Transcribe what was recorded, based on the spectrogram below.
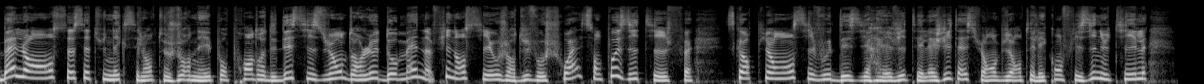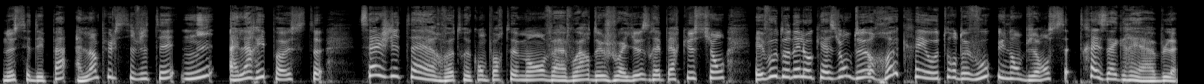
Balance, c'est une excellente journée pour prendre des décisions dans le domaine financier. Aujourd'hui, vos choix sont positifs. Scorpion, si vous désirez éviter l'agitation ambiante et les conflits inutiles, ne cédez pas à l'impulsivité ni à la riposte. Sagittaire, votre comportement va avoir de joyeuses répercussions et vous donner l'occasion de recréer autour de vous une ambiance très agréable.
